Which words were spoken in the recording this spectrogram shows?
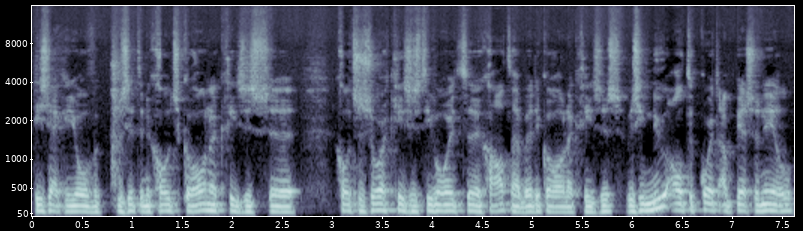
Die zeggen, joh, we, we zitten in de grootste coronacrisis uh, grootste zorgcrisis die we ooit uh, gehad hebben, de coronacrisis. We zien nu al tekort aan personeel.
